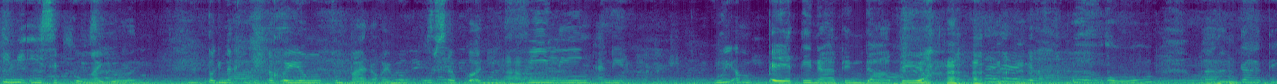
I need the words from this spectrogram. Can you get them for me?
Iniisip ko ngayon, pag nakikita ko yung kung paano kayo mag-usap, kung ano yung Ah. feeling, ano yung, uy, ang petty natin dati. ah. Talaga? Oo, parang dati,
